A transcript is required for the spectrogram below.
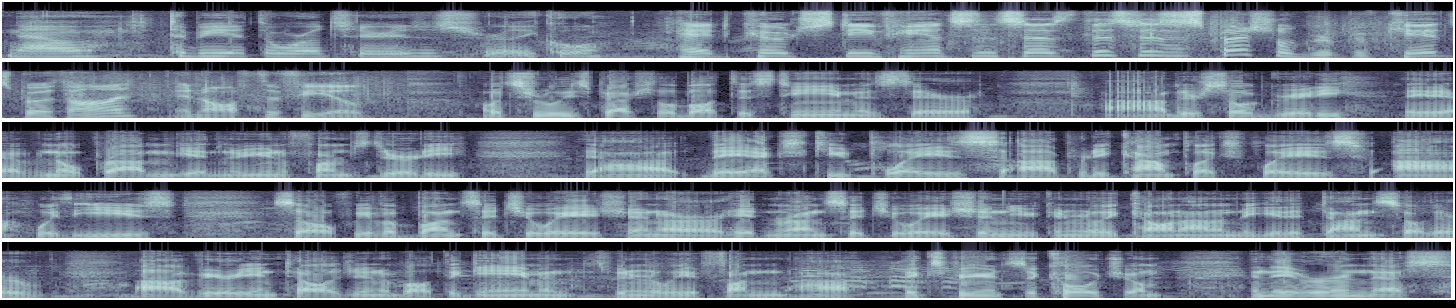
now to be at the World Series is really cool. Head coach Steve Hansen says this is a special group of kids both on and off the field. What's really special about this team is they're uh, they're so gritty. They have no problem getting their uniforms dirty. Uh, they execute plays, uh, pretty complex plays, uh, with ease. So if we have a bunt situation or a hit and run situation, you can really count on them to get it done. So they're uh, very intelligent about the game, and it's been really a fun uh, experience to coach them. And they've earned this.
